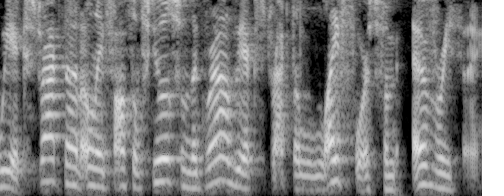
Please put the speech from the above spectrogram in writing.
we extract not only fossil fuels from the ground, we extract the life force from everything.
